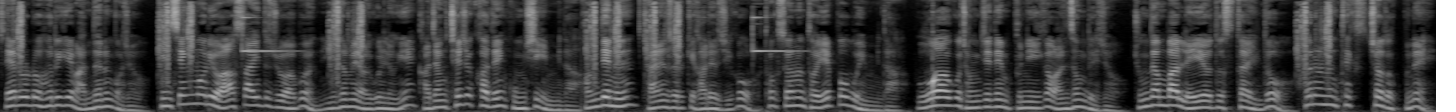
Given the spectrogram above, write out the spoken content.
세로로 흐르게 만드는 거죠. 긴 생머리와 사이드 조합은 이섬의 얼굴형에 가장 최적화된 공식입니다. 광대는 자연스럽게 가려지고 턱선은 더 예뻐 보입니다. 우아하고 정제된 분위기가 완성되죠. 중단발 레이어드 스타일도 흐르는 텍스처 덕분에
